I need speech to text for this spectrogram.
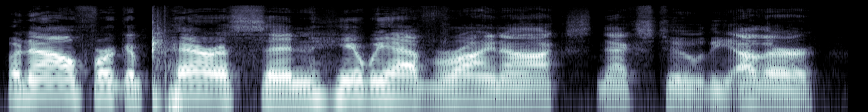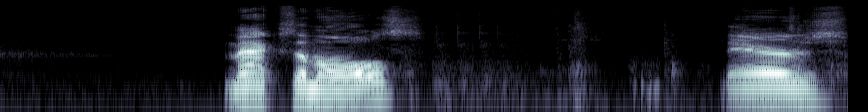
But now for comparison, here we have Rhinox next to the other Maximals. There's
